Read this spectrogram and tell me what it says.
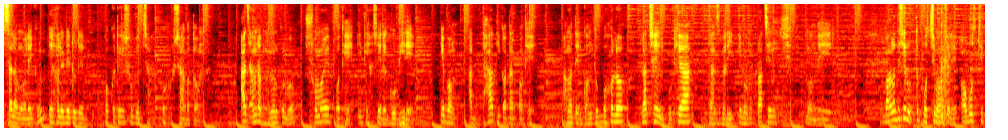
আসসালামু আলাইকুম, এ হলিডে ট্যুরের পক্ষ থেকে শুভেচ্ছা ও স্বাগতম। আজ আমরা ভ্রমণ করব সময়ের পথে, ইতিহাসের গভীরে এবং আধ্যাত্মিকতার পথে। আমাদের গন্তব্য হল রাজশাহীর পুঠিয়া, রাজবাড়ি এবং প্রাচীন মন্দির। বাংলাদেশের উত্তর পশ্চিম অঞ্চলে অবস্থিত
